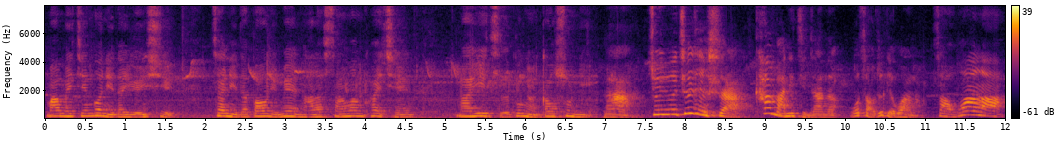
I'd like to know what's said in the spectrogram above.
妈没经过你的允许，在你的包里面拿了三万块钱，妈一直不敢告诉你。妈，就因为这件事啊，看把你紧张的，我早就给忘了。早忘了？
